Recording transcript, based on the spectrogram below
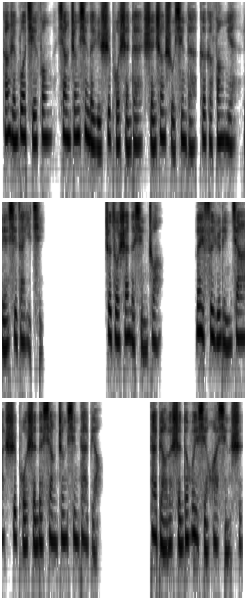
冈仁波齐峰象征性的与湿婆神的神圣属性的各个方面联系在一起。这座山的形状，类似于林家湿婆神的象征性代表，代表了神的未显化形式。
